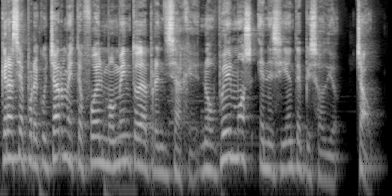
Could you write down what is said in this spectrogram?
Gracias por escucharme, este fue el momento de aprendizaje. Nos vemos en el siguiente episodio. Chao.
